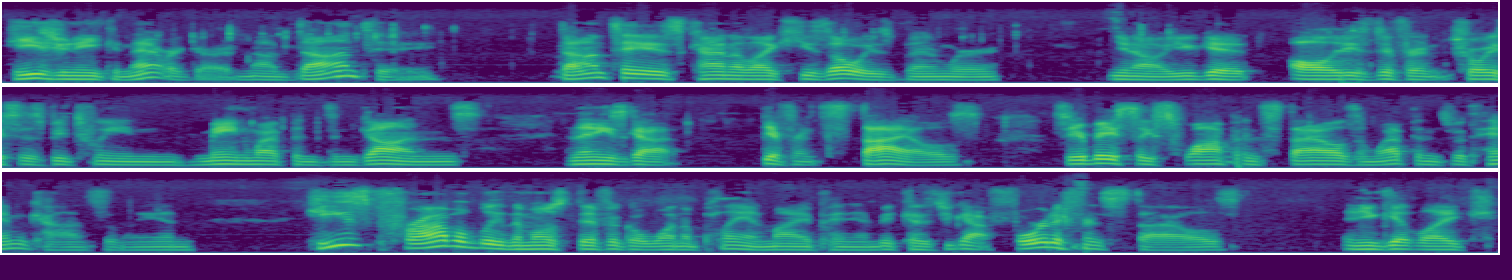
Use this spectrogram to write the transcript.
he's unique in that regard. Now Dante, Dante is kind of like he's always been, where you know you get all these different choices between main weapons and guns, and then he's got different styles. So you're basically swapping styles and weapons with him constantly, and he's probably the most difficult one to play in my opinion because you got four different styles, and you get like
